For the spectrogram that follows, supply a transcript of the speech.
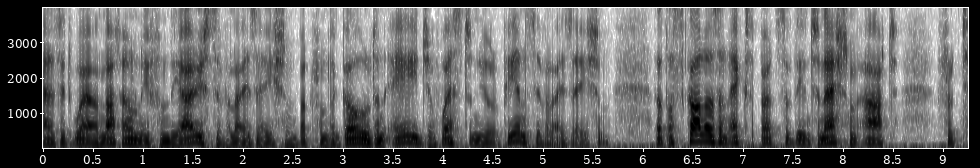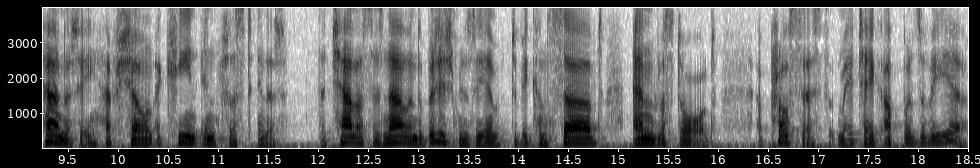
as it were, not only from the Irish civilization, but from the golden age of Western European civilization, that the scholars and experts of the international art fraternity have shown a keen interest in it. The chalice is now in the British Museum to be conserved and restored, a process that may take upwards of a year.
